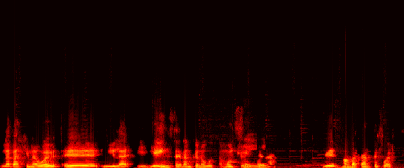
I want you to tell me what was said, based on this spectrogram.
la página web eh, y, la, y Instagram, que nos gusta mucho, eh, van bastante fuerte.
